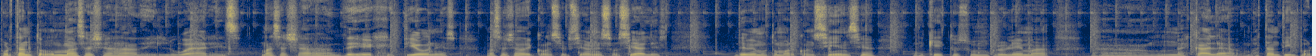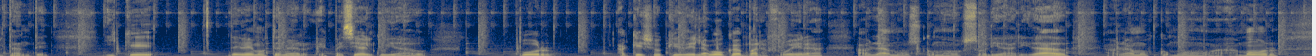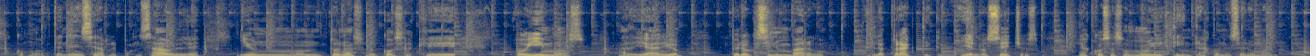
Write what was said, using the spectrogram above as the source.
Por tanto, más allá de lugares, más allá de gestiones, más allá de concepciones sociales, debemos tomar conciencia de que esto es un problema a una escala bastante importante y que debemos tener especial cuidado por aquello que de la boca para afuera hablamos como solidaridad, hablamos como amor, como tenencia responsable y un montonazo de cosas que oímos a diario, pero que sin embargo en la práctica y en los hechos las cosas son muy distintas con el ser humano.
